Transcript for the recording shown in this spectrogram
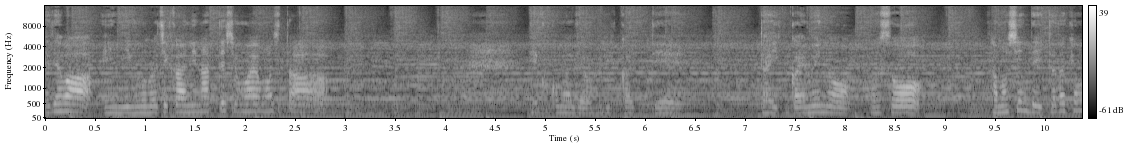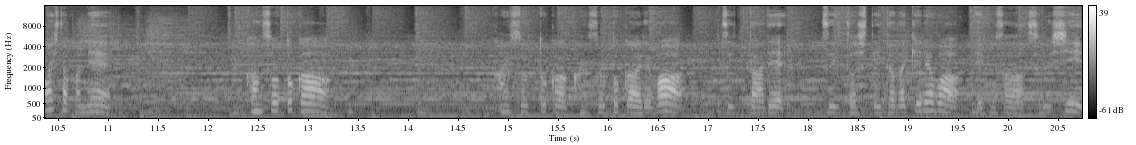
れではエンディングの時間になってしまいました。えここまでを振り返って第1回目の放送楽しんでいただけましたかね？感想とか感想とか感想とかあれば Twitter でツイートしていただければエゴサするし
